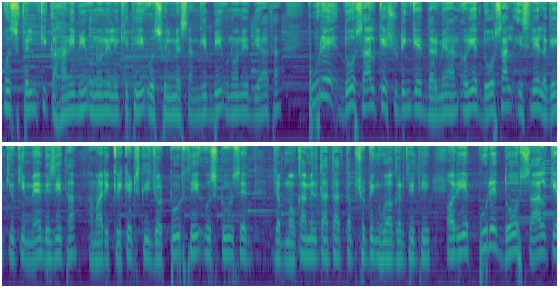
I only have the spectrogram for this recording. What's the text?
उस फ़िल्म की कहानी भी उन्होंने लिखी थी, उस फ़िल्म में संगीत भी उन्होंने दिया था। पूरे दो साल के शूटिंग के दरमियान, और ये दो साल इसलिए लगे क्योंकि मैं बिज़ी था। हमारी क्रिकेट की जो टूर थी, उस टूर से जब मौका मिलता था, तब शूटिंग हुआ करती थी। और ये पूरे दो साल के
